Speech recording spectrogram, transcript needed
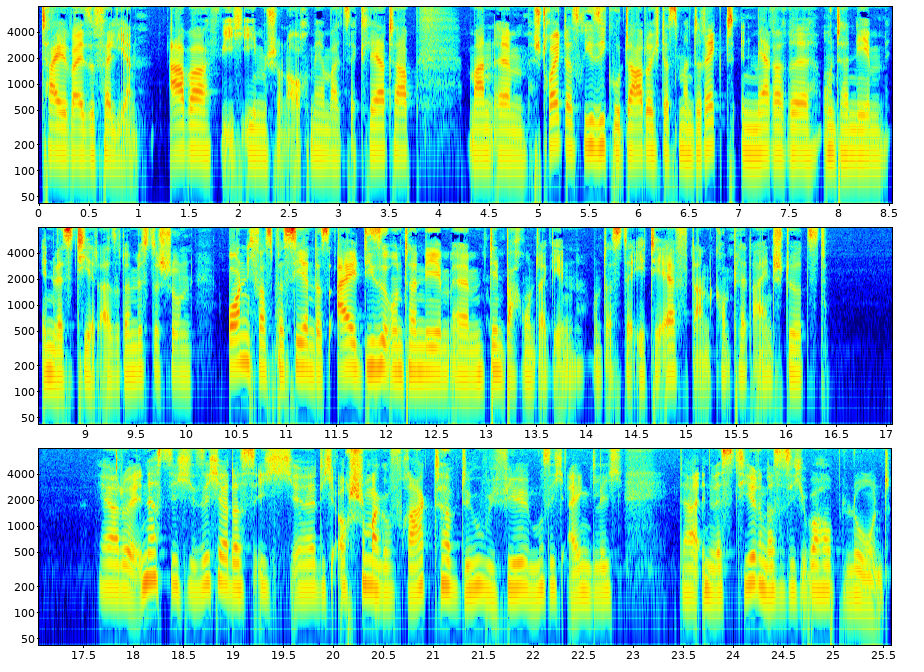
teilweise verlieren. Aber wie ich eben schon auch mehrmals erklärt habe, man ähm, streut das Risiko dadurch, dass man direkt in mehrere Unternehmen investiert. Also da müsste schon ordentlich was passieren, dass all diese Unternehmen ähm, den Bach runtergehen und dass der ETF dann komplett einstürzt. Ja, du erinnerst dich sicher, dass ich äh, dich auch schon mal gefragt habe, du, wie viel muss ich eigentlich da investieren, dass es sich überhaupt lohnt?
